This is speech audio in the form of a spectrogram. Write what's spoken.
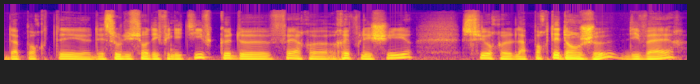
d'apporter des solutions définitives que de faire euh, réfléchir sur la portée d'enjeux divers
